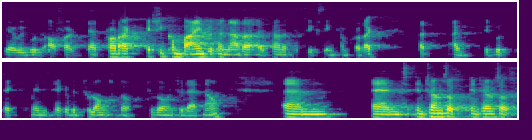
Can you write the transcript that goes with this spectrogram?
where we would offer that product actually combined with another alternative fixed income product. But I, it would take maybe take a bit too long to go to go into that now. Um, and in terms of in terms of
